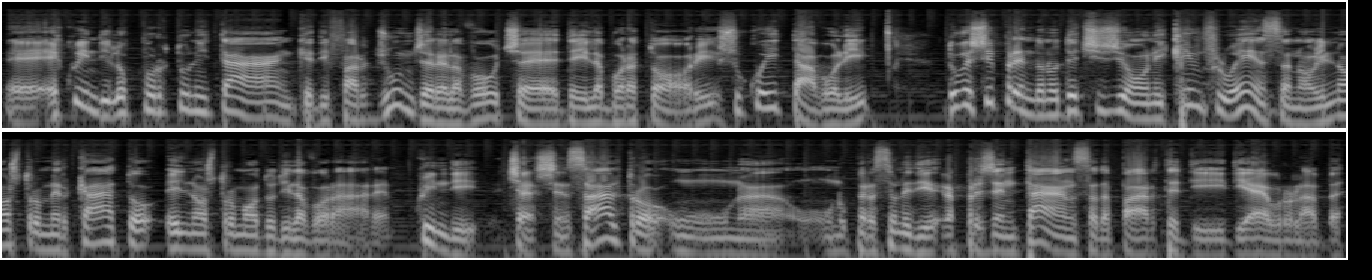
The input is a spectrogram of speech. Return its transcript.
eh, e quindi l'opportunità anche di far giungere la voce dei laboratori su quei tavoli dove si prendono decisioni che influenzano il nostro mercato e il nostro modo di lavorare. Quindi c'è senz'altro una, un'operazione di rappresentanza da parte di, di Eurolab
